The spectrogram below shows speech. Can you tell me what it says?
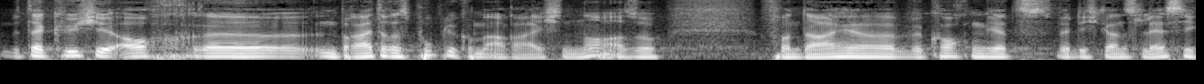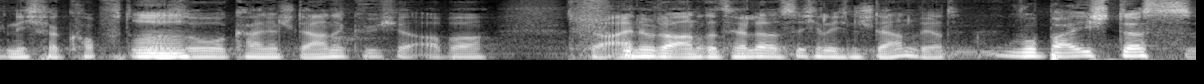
mit der Küche auch äh, ein breiteres Publikum erreichen. Ne? Also von daher, wir kochen jetzt wirklich ganz lässig, nicht verkopft Mhm. oder so, keine Sterneküche, aber der eine oder andere Teller ist sicherlich ein Stern wert. Wobei ich das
